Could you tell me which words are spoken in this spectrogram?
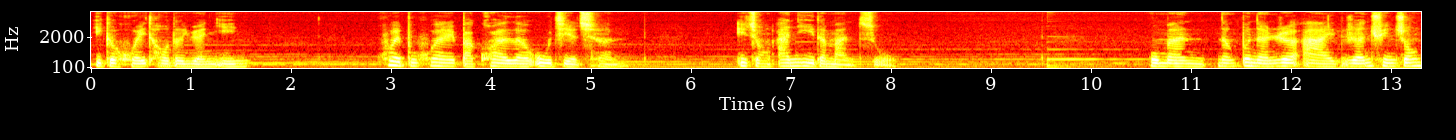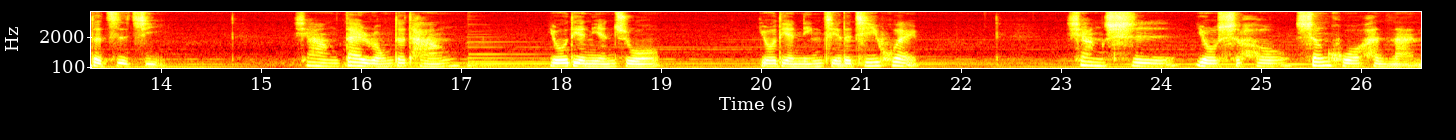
一个回头的原因，会不会把快乐误解成一种安逸的满足？我们能不能热爱人群中的自己，像带绒的糖，有点粘着？有点凝结的机会，像是有时候生活很难，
